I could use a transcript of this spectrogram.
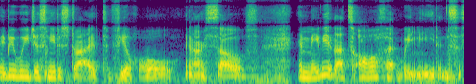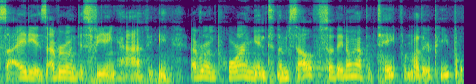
Maybe we just need to strive to feel whole in ourselves. And maybe that's all that we need in society is everyone just feeling happy, everyone pouring into themselves so they don't have to take from other people.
